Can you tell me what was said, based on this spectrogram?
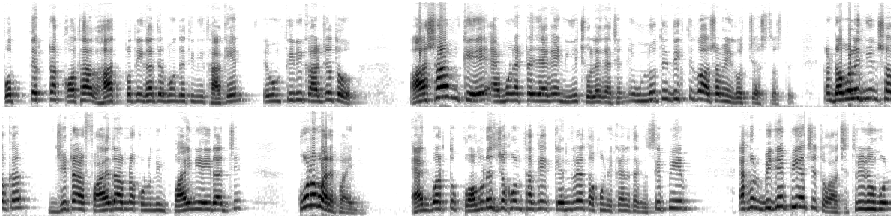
প্রত্যেকটা কথা ঘাত প্রতিঘাতের মধ্যে তিনি থাকেন এবং তিনি কার্যত আসামকে এমন একটা জায়গায় নিয়ে চলে গেছেন। এই উন্নতির দিক থেকেও আসামে এগোচ্ছে আস্তে আস্তে। কারণ ডবল ইঞ্জিন সরকার যেটা ফায়দা আমরা কোনোদিন পাইনি এই রাজ্যে, কোনোবারে পাইনি। একবার তো কংগ্রেস যখন থাকে কেন্দ্রে, তখন এখানে থাকে সিপিএম। এখন বিজেপি আছে তো, আছে তৃণমূল।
